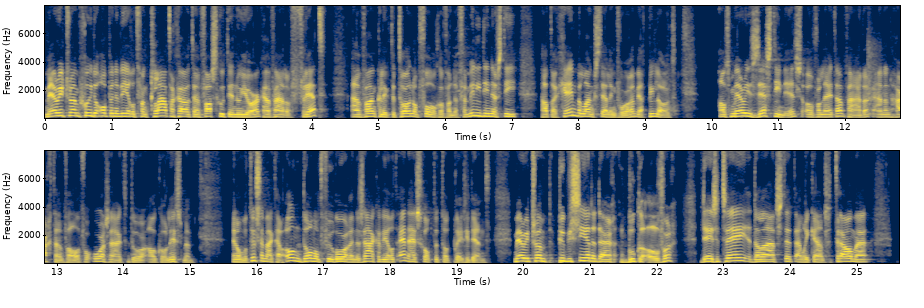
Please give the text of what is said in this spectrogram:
Mary Trump groeide op in de wereld van klatergoud en vastgoed in New York. Haar vader Fred, aanvankelijk de troonopvolger van de familiedynastie, had er geen belangstelling voor en werd piloot. Als Mary 16 is, overlijdt haar vader aan een hartaanval veroorzaakt door alcoholisme. En ondertussen maakt haar oom Donald furore in de zakenwereld en hij schopte tot president. Mary Trump publiceerde daar boeken over. Deze twee, de laatste, het Amerikaanse trauma.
